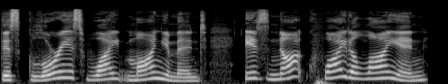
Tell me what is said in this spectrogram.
this glorious white monument is not quite a lion.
